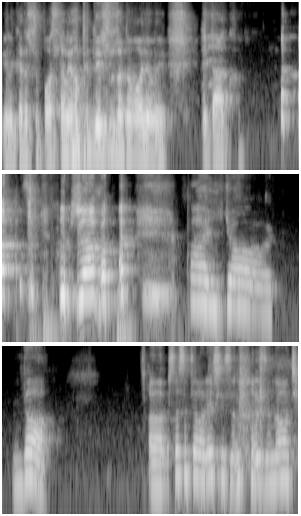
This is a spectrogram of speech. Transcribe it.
ili kada su postali opet nisu zadovoljili i tako. Žaba. Aj joj. Da. Uh, što sam htjela reći za, za noć?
